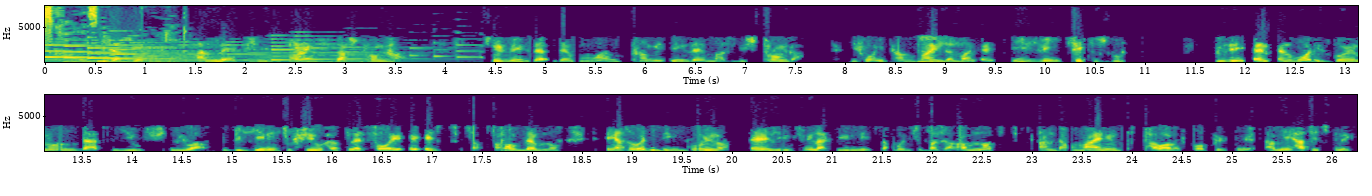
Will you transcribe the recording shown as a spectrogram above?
This call is being recorded. Unless he binds that strong man. So it means that the man coming in there must be stronger before he can bind the Mm. man and even take his root. You see, and, and what is going on that you you are beginning to feel helpless, or it, it, it's- some of them, no, it has already been going on, and you feel like you need somebody to back up. I'm not undermining the power of corporate. I mean, it has its place,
